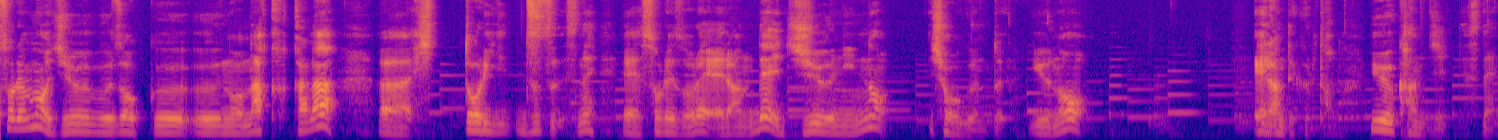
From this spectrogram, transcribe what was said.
それも10部族の中から1人ずつですねそれぞれ選んで10人の将軍というのを選んでくるという感じですね。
